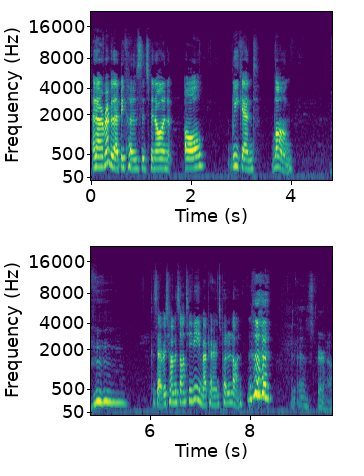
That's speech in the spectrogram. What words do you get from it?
And I remember that because it's been on all weekend long. Because every time it's on TV, my parents put it on. That's fair enough.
